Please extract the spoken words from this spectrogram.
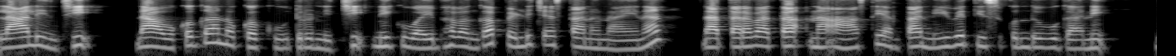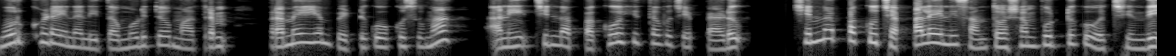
లాలించి నా ఒకగానొక్క కూతురునిచ్చి నీకు వైభవంగా పెళ్ళి చేస్తాను నాయన. నా తర్వాత నా ఆస్తి అంతా నీవే తీసుకుందువు గాని మూర్ఖుడైన నీ తమ్ముడితో మాత్రం ప్రమేయం పెట్టుకోకు సుమా అని చిన్నప్పకు హితవు చెప్పాడు. చిన్నప్పకు చెప్పలేని సంతోషం పుట్టుకు వచ్చింది.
